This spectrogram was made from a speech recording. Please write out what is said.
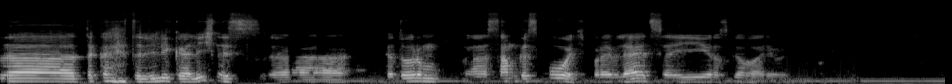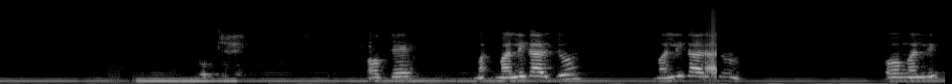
э, такая-то великая личность, э, которым э, сам Господь проявляется и разговаривает. Окей. Окей. Mallikarjun, Mallikarjun. ओ मल्लिक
